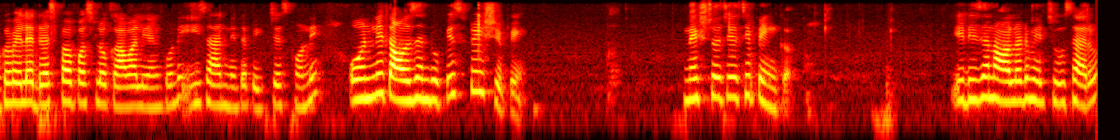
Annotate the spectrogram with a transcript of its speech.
ఒకవేళ డ్రెస్ పర్పస్లో కావాలి అనుకోండి ఈ శారీని అయితే పిక్ చేసుకోండి. Only thousand rupees free shipping. Next వచ్చేసి పింక్. ఈ డిజైన్ ఆల్రెడీ మీరు చూసారు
